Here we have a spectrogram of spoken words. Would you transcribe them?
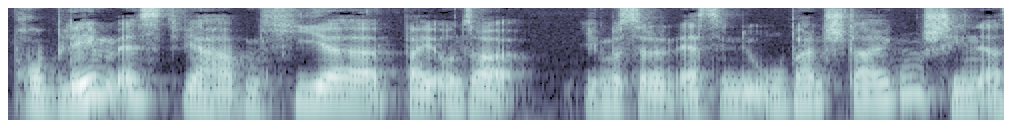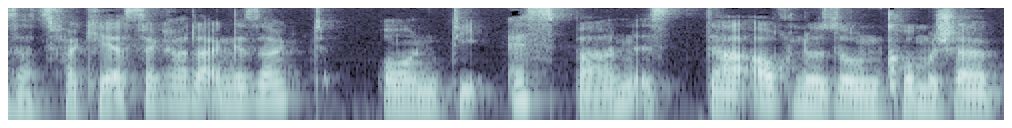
Problem ist, wir haben hier bei unserer, ich musste dann erst in die U-Bahn steigen. Schienenersatzverkehr ist da gerade angesagt. Und die S-Bahn ist da auch nur so ein komischer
